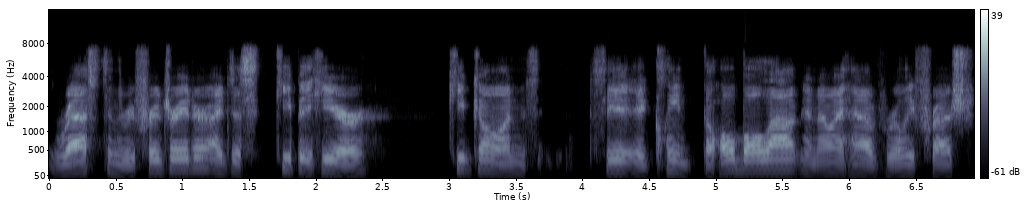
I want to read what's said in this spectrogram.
rest in the refrigerator. I just keep it here, keep going. See, it cleaned the whole bowl out, and now I have really fresh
